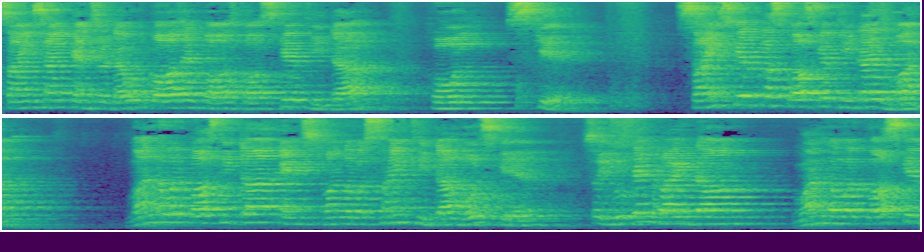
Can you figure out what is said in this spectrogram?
sin sine cancelled out cos and cos cos square theta whole square sine square plus cos square theta is 1 1 over cos theta and 1 over sin theta whole square so you can write down 1 over cos square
